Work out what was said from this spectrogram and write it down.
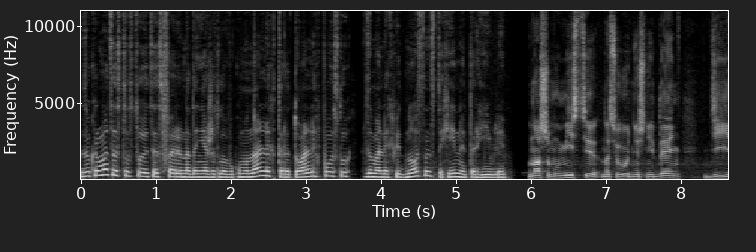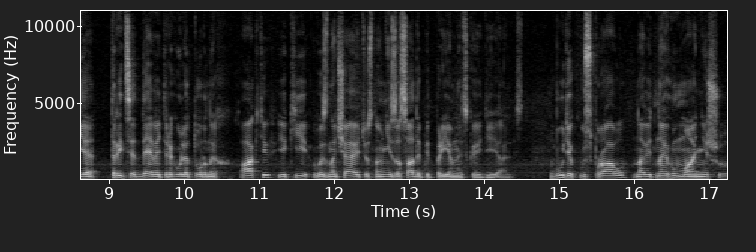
Зокрема, це стосується сфери надання житлово-комунальних та ритуальних послуг, земельних відносин, стихійної торгівлі. В нашому місті на сьогоднішній день діє 39 регуляторних актів, які визначають основні засади підприємницької діяльності. Будь-яку справу, навіть найгуманнішу,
